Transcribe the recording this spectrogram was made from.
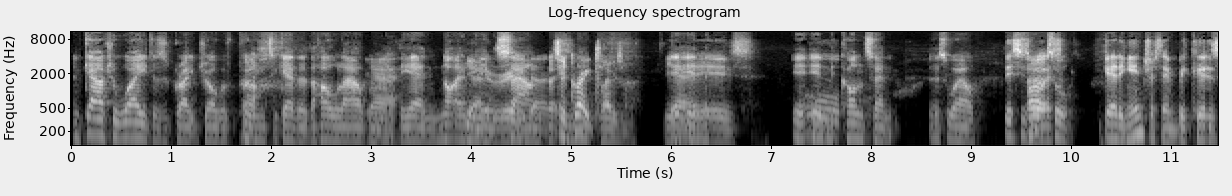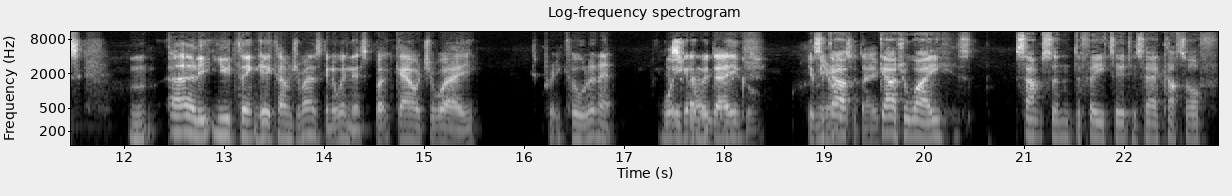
And Gouge Away does a great job of pulling Ugh. together the whole album Yeah. at the end, not only Yeah, in really sound, does. but It's a in, great closer. Yeah, in it the- is. the, in the content as well. This is Oh, why it's it's all- getting interesting because early you'd think Here Comes Your Man's going to win this, but Gouge Away is pretty cool, isn't it? What It's are you going with, very, very Dave? cool. Give me So your Gou- answer, Dave. Gouge Away, Samson defeated, his hair cut off,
